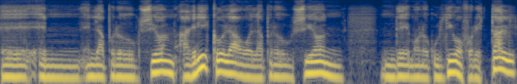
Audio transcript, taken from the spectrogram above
eh, en, en, la producción agrícola o en la producción de monocultivo forestal,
